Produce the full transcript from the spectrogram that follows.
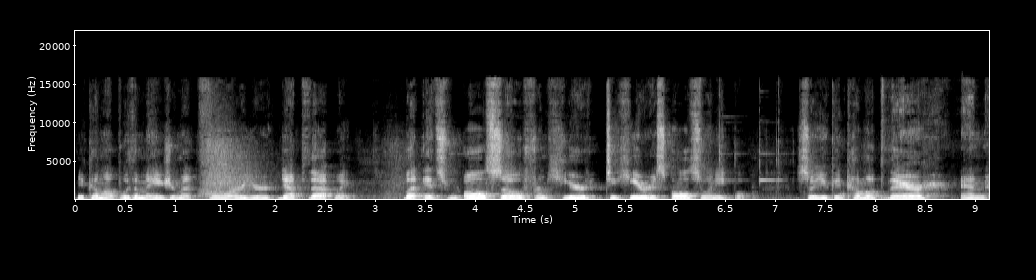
you come up with a measurement for your depth that way. But it's also from here to here is also an equal. So you can come up there and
